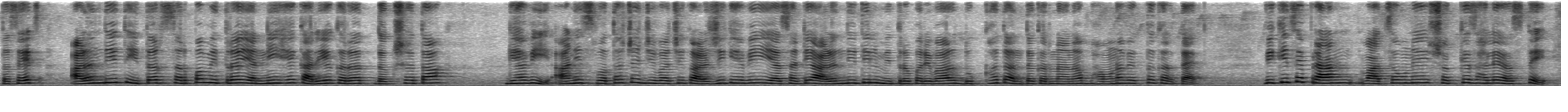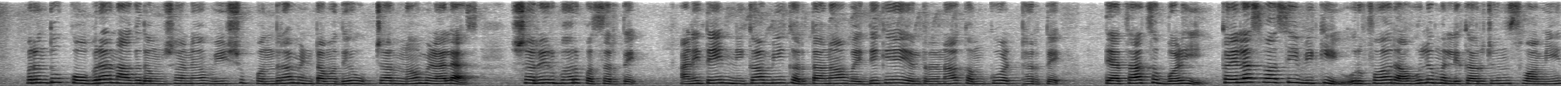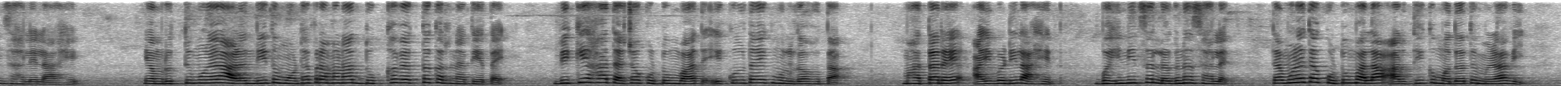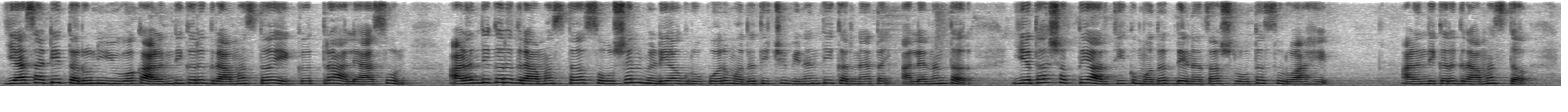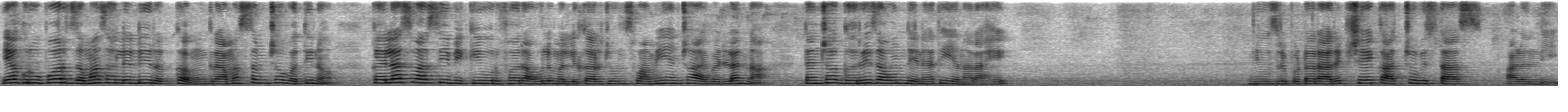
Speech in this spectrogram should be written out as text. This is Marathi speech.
तसेच आळंदीत इतर सर्पमित्र यांनी हे कार्य करत दक्षता घ्यावी आणि स्वतःच्या जीवाची काळजी घ्यावी यासाठी आळंदीतील मित्रपरिवार दुःखद अंतकरणानं भावना व्यक्त करतायत. विकीचे प्राण वाचवणे शक्य झाले असते परंतु कोब्रा नागदंशानं विष पंधरा मिनिटामध्ये उपचार न मिळाल्यास शरीरभर पसरते आणि ते निकामी करताना वैद्यकीय यंत्रणा कमकुवत ठरते. त्याचाच बळी कैलासवासी विकी उर्फ राहुल मल्लिकार्जुन स्वामी झालेला आहे. या मृत्यूमुळे आळंदीत मोठ्या प्रमाणात दुःख व्यक्त करण्यात येत आहे. विकी हा त्याच्या कुटुंबात एकुलता एक मुलगा होता. म्हातारे आई वडील आहेत. बहिणीचं लग्न झालंय. त्यामुळे त्या कुटुंबाला आर्थिक मदत मिळावी यासाठी तरुण युवक आळंदीकर ग्रामस्थ एकत्र आले असून आळंदीकर ग्रामस्थ सोशल मीडिया ग्रुपवर मदतीची विनंती करण्यात आल्यानंतर यथाशक्ती आर्थिक मदत देण्याचा स्रोत सुरू आहे. आळंदीकर ग्रामस्थ या ग्रुपवर जमा झालेली रक्कम ग्रामस्थांच्या वतीनं कैलासवासी विकी उर्फ राहुल मल्लिकार्जुन स्वामी यांच्या आईवडिलांना त्यांच्या घरी जाऊन देण्यात येणार आहे. न्यूज रिपोर्टर आरिफ शेख आज चोवीस तास आळंदी.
